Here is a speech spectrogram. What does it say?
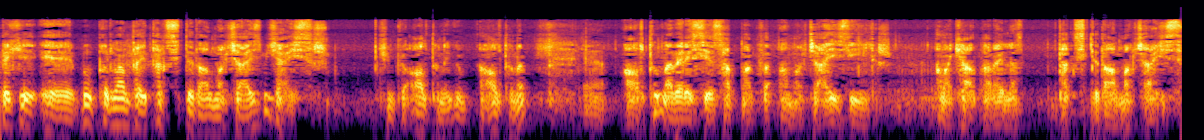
Peki e, bu pırlantayı taksitle de almak caiz mi? Caizdir. Çünkü altını altını e, altınla veresiye satmak ve almak caiz değildir. Ama kağıt parayla taksitle de almak caiz.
